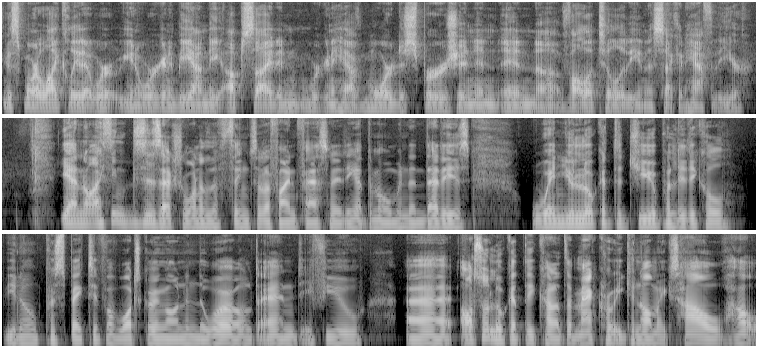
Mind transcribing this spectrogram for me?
it's more likely that we're you know we're going to be on the upside and we're going to have more dispersion and, and uh, volatility in the second half of the year. Yeah, no, I think this is actually one of the things that I find fascinating at the moment, and that is when you look at the geopolitical, you know, perspective of what's going on in the world, and if you uh, also look at the kind of the macroeconomics, how how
